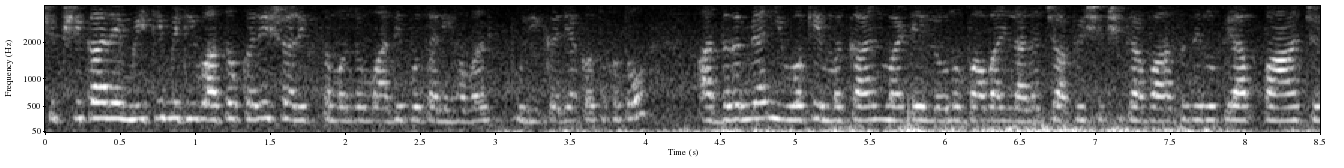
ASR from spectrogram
શિક્ષિકાને મીઠી મીઠી વાતો કરી શારીરિક સંબંધોમાંથી પોતાની હવસ પૂરી કર્યા કરતો હતો. આ દરમિયાન યુવકે મકાન માટે લોન અપાવવાની લાલચ આપી શિક્ષિકા પાસેથી રૂપિયા પાંચ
